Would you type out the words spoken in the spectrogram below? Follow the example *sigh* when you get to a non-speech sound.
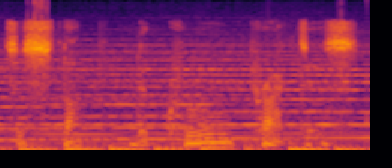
to stop the cruel practice.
